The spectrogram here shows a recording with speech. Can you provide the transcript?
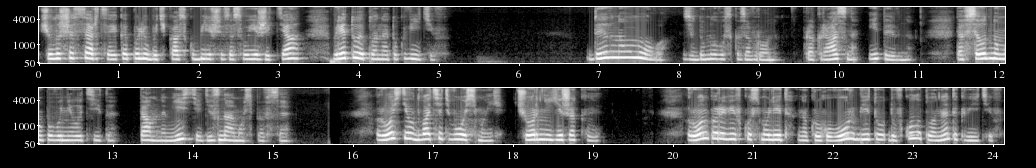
що лише серце, яке полюбить казку більше за своє життя, врятує планету квітів. Дивна умова, задумливо сказав Рон. Прекрасна і дивна. Та все одно ми повинні летіти. Там, на місці, дізнаємось про все. Розділ 28. Чорні їжаки. Рон перевів космоліт на кругову орбіту довкола планети квітів.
